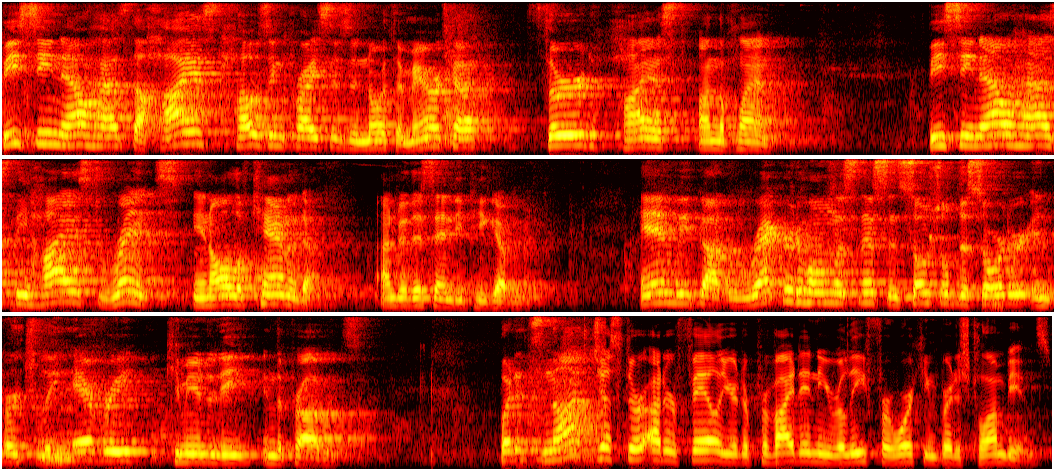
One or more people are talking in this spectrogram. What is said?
BC now has the highest housing prices in North America, third highest on the planet. BC now has the highest rents in all of Canada under this NDP government. And we've got record homelessness and social disorder in virtually every community in the province. But it's not just their utter failure to provide any relief for working British Columbians.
